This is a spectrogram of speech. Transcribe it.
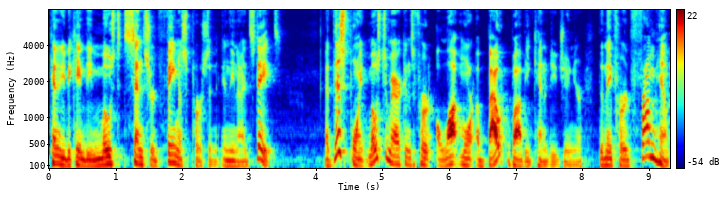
Kennedy became the most censored famous person in the United States. At this point, most Americans have heard a lot more about Bobby Kennedy Jr. than they've heard from him.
